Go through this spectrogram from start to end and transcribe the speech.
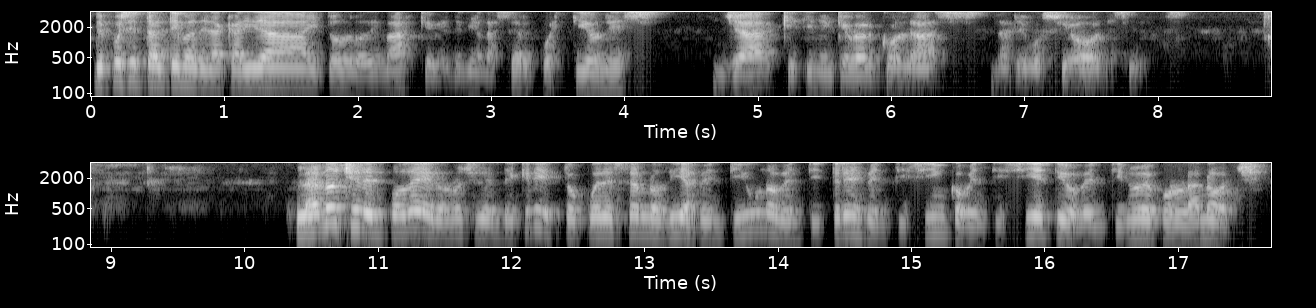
después está el tema de la caridad y todo lo demás que vendrían a ser cuestiones ya que tienen que ver con las, devociones y demás. La noche del poder o noche del decreto puede ser los días 21, 23, 25, 27 o 29 por la noche.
